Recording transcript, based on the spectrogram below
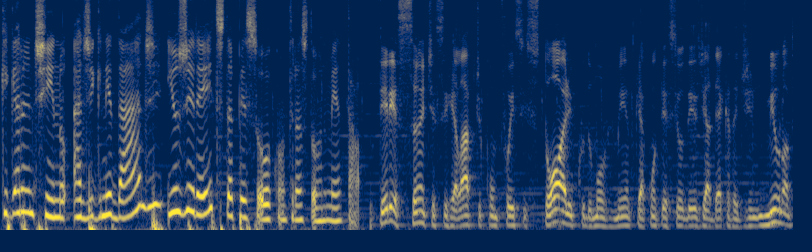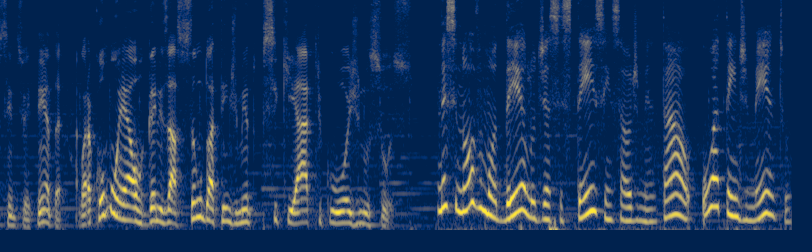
que garantindo a dignidade e os direitos da pessoa com transtorno mental. Interessante esse relato de como foi esse histórico do movimento que aconteceu desde a década de 1980. Agora, como é a organização do atendimento psiquiátrico hoje no SUS? Nesse novo modelo de assistência em saúde mental, o atendimento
